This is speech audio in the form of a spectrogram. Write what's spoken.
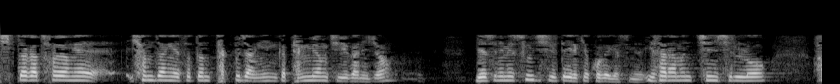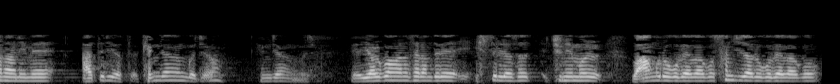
십자가 처형의 현장에 있었던 백부장이, 그러니까 백명 지휘관이죠. 예수님이 숨지실 때 이렇게 고백했습니다. 이 사람은 진실로 하나님의 아들이었다. 굉장한 거죠. 굉장한 거죠. 예, 열광하는 사람들의 휩쓸려서 주님을 왕으로 고백하고 선지자로 고백하고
